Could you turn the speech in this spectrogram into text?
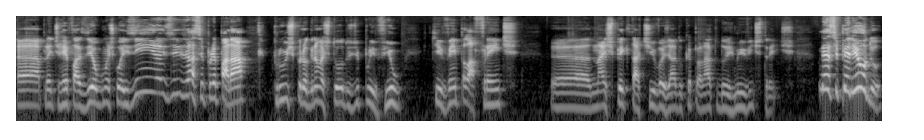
ah, para a gente refazer algumas coisinhas e já se preparar para os programas todos de preview que vem pela frente uh, na expectativa já do campeonato 2023. Nesse período,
